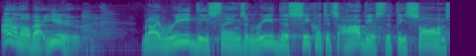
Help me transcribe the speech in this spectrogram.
I don't know about you, but I read these things and read this sequence. It's obvious that these Psalms,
